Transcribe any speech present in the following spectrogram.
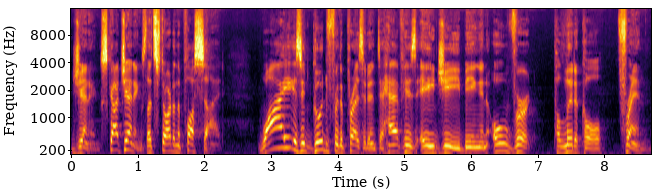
Jennings. Scott Jennings, let's start on the plus side. Why is it good for the president to have his AG being an overt political friend?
